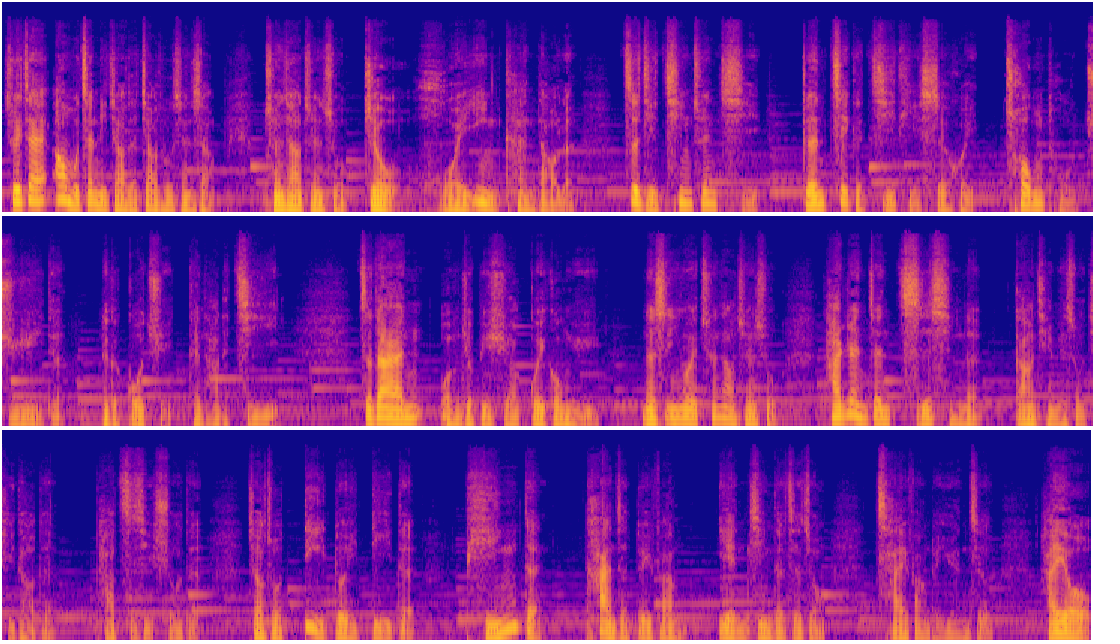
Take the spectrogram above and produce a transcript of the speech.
所以在奥姆真理教的教徒身上，村上春树就回应看到了。自己青春期跟这个集体社会冲突局域的那个过去跟他的记忆。这当然我们就必须要归功于，那是因为村上春树他认真执行了刚刚前面所提到的他自己说的叫做地对地的平等看着对方眼睛的这种采访的原则，还有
